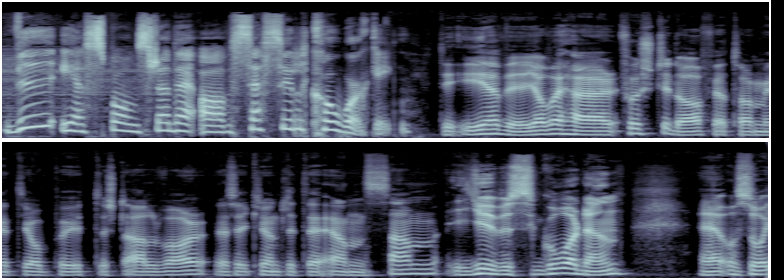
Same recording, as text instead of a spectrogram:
Vi är sponsrade av Cecil Coworking. Det är vi. Jag var här först idag för jag tar mitt jobb på yttersta allvar. Jag gick runt lite ensam i Ljusgården eh, och så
